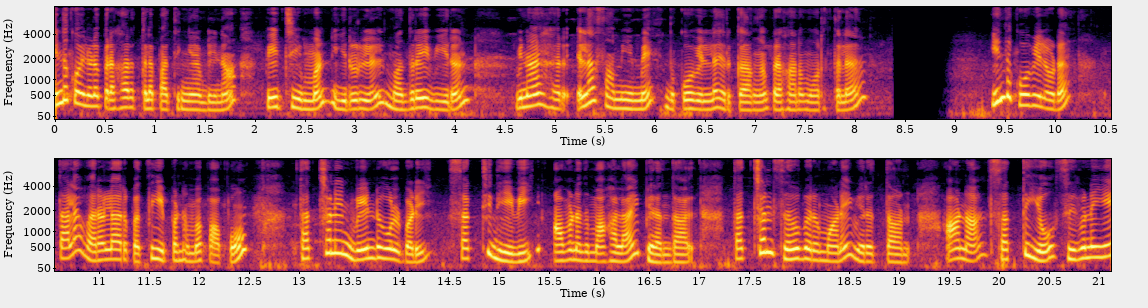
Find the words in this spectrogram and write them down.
இந்த கோயிலோட பிரகாரத்தில் பார்த்தீங்க அப்படின்னா பேச்சியம்மன் இருளல் மதுரை வீரன் விநாயகர் எல்லா சாமியுமே இந்த கோவிலில் இருக்காங்க பிரகாரம் ஓரத்தில். இந்த கோவிலோட தல வரலாறு பற்றி இப்போ நம்ம பார்ப்போம் தச்சனின் வேண்டுகோள்படி சக்தி தேவி அவனது மகளாய் பிறந்தாள். தச்சன் சிவபெருமானை வெறுத்தான். ஆனால் சக்தியோ சிவனையே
